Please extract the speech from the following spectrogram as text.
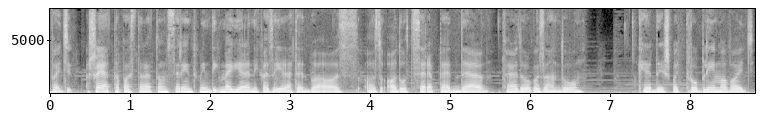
vagy a saját tapasztalatom szerint mindig megjelenik az életedbe az, az adott szerepeddel feldolgozandó kérdés, vagy probléma, vagy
